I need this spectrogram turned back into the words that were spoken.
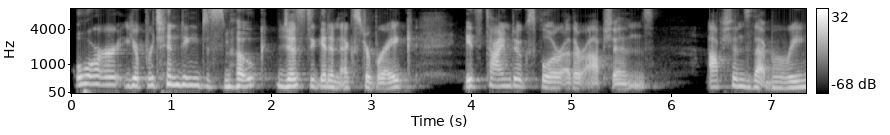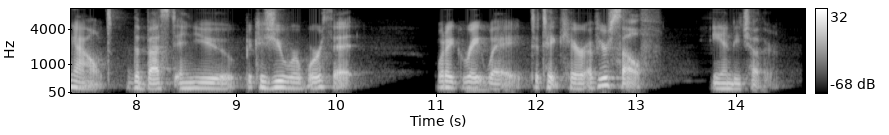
or you're pretending to smoke just to get an extra break, it's time to explore other options. Options that bring out the best in you because you are worth it. What a great way to take care of yourself and each other.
